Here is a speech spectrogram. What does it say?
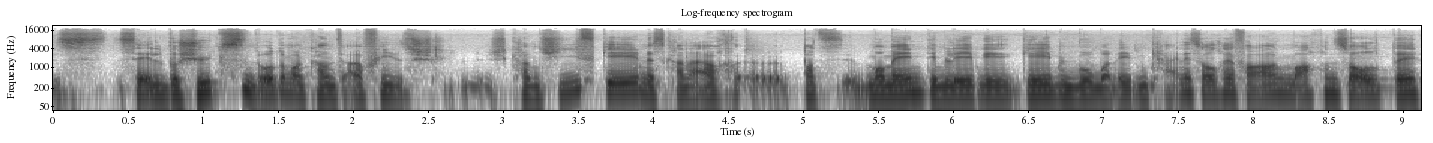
selber schützen, oder? Man kann auch viel kann schief gehen. Es kann auch äh, Momente im Leben geben, wo man eben keine solche Erfahrung machen sollte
